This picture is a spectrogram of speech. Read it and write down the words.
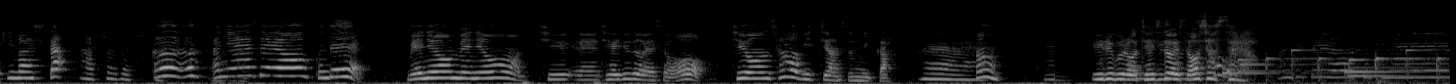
聞いてきましたあそうです응, 응, 안녕하세요 근데 매년 매년 지, 에, 제주도에서 지원 사업 있지 않습니까 응. 일부러 제주도에서 오셨어요 앉으세요 조심해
